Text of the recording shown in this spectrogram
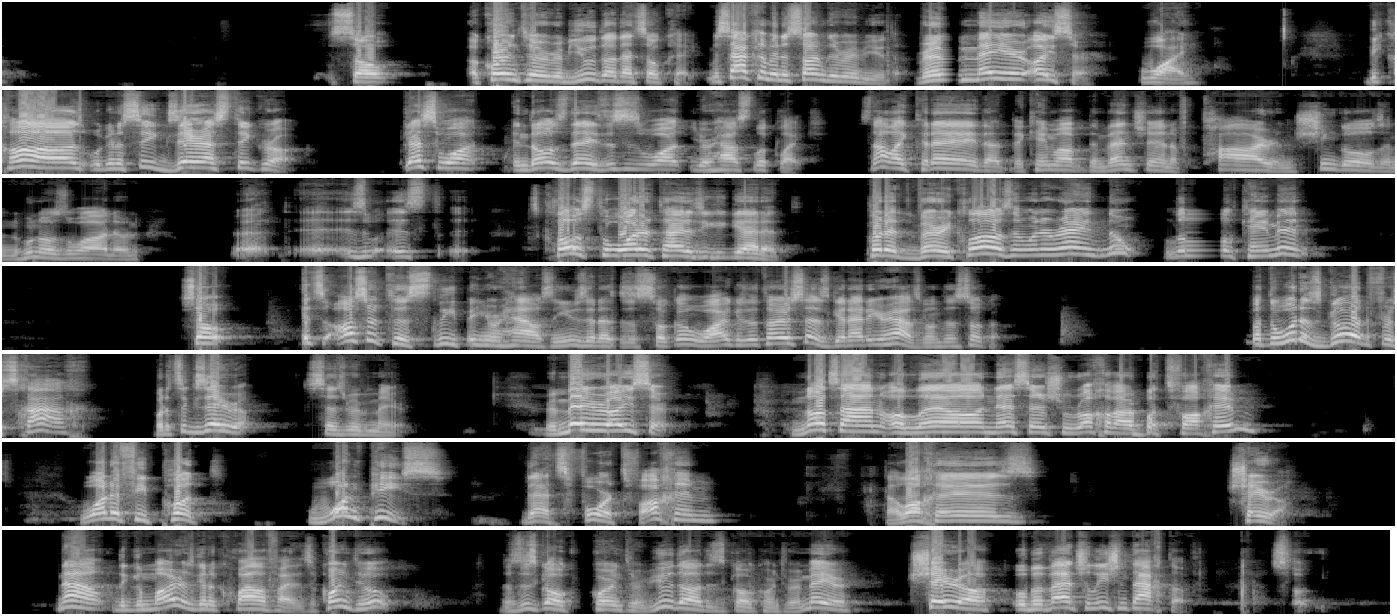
So According to Rabbi Yehuda, that's okay. Misakam in Asarim to Rabbi Yehuda. Rabbi Meir Oyser. Why? Because we're going to see Xeras Tikra. Guess what? In those days, this is what your house looked like. It's not like today that they came up with the invention of tar and shingles and who knows what. And, uh, it's, it's, it's close to watertight as you could get it. Put it very close, and when it rained, no, little came in. So it's also to sleep in your house and use it as a sukkah. Why? Because the Torah says, get out of your house, go into the sukkah. But the wood is good for schach, but it's a gzeira, says Rabbi Meir. Rabbi Meir Oyser. Notan oleo neser shurochav ar What if he put one piece that's four tfachim? The halacha is shera. Now, the Gemara is going to qualify this. According to who? Does this go according to Rav Yehuda? Does it go according to Rav Meir? Ubavad shalishin tachtov. So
